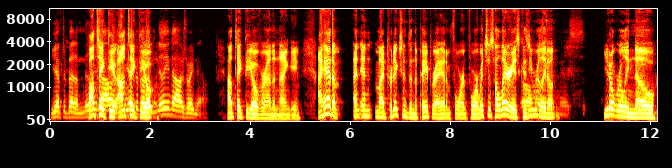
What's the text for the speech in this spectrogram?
You have to bet a million. I'll take the- dollars- I'll take the o- million dollars right now. I'll take the over on a nine game. I had them, and and my predictions in the paper, I had them four and four, which is hilarious because Oh you really don't goodness. you don't really know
